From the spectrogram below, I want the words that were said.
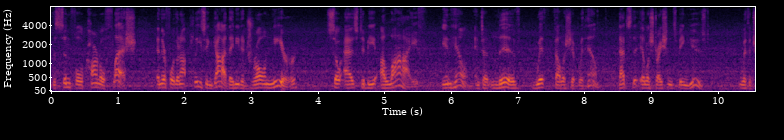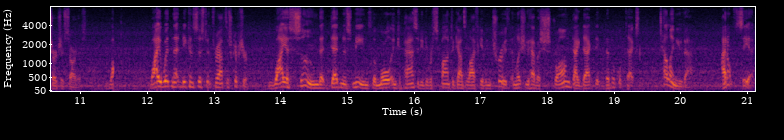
the sinful carnal flesh, and therefore they're not pleasing God. They need to draw near so as to be alive in Him and to live with fellowship with Him. That's the illustration that's being used with the church of Sardis. Why, why wouldn't that be consistent throughout the scripture? Why assume that deadness means the moral incapacity to respond to God's life giving truth unless you have a strong didactic biblical text telling you that? I don't see it.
